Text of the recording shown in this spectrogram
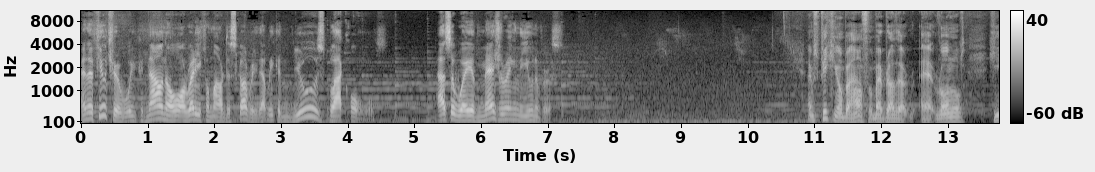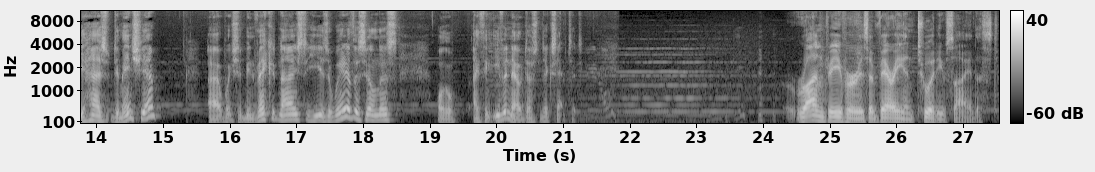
In the future, we could now know already from our discovery that we can use black holes as a way of measuring the universe. I'm speaking on behalf of my brother uh, Ronald. He has dementia, uh, which has been recognized. He is aware of this illness, although I think even now doesn't accept it. Ron Drever is a very intuitive scientist.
